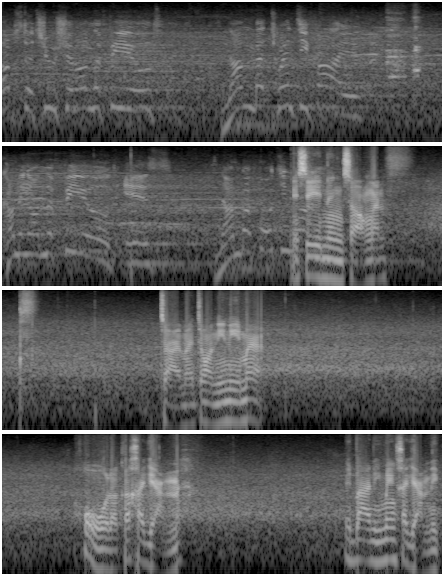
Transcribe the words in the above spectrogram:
Substitution on the field. Number 25. Coming on the field is number 41. เมสซี่หนึ่งสองกัน จ่ายมาจังหวะนี้นี่มากโหแล้วก็ขยันนะในบ้านนี้แม่งขยันอีก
